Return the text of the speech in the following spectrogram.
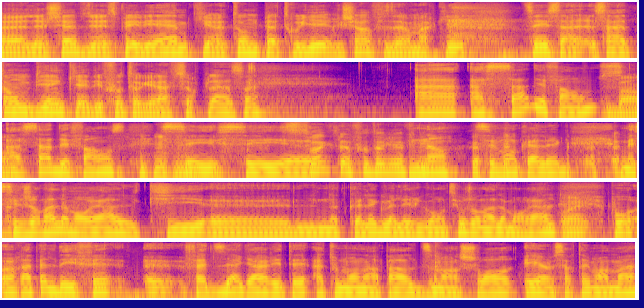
Euh, le chef du SPVM qui retourne patrouiller, Richard faisait remarquer, tu sais, ça, ça tombe bien qu'il y ait des photographes sur place. Hein? À, à sa défense, Bon. à sa défense, c'est... c'est C'est euh, toi qui l'as photographié? Non, c'est mon collègue. Mais c'est le Journal de Montréal qui, euh, notre collègue Valérie Gontier au Journal de Montréal, Ouais. pour un rappel des faits, euh, Fadi Daguerre était à Tout le monde en parle dimanche soir et à un certain moment,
